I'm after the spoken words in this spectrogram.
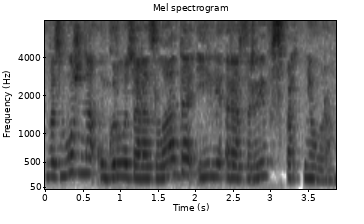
Возможно, угроза разлада или разрыв с партнером.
